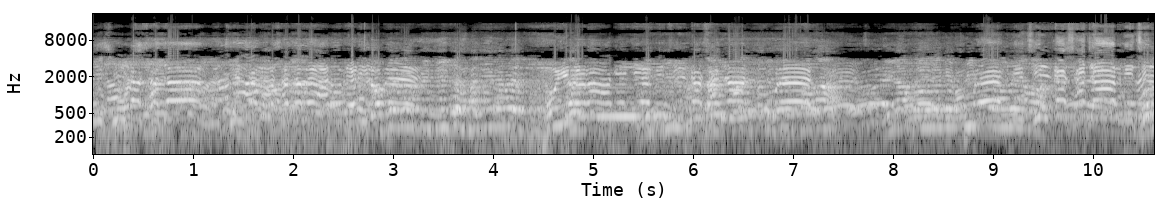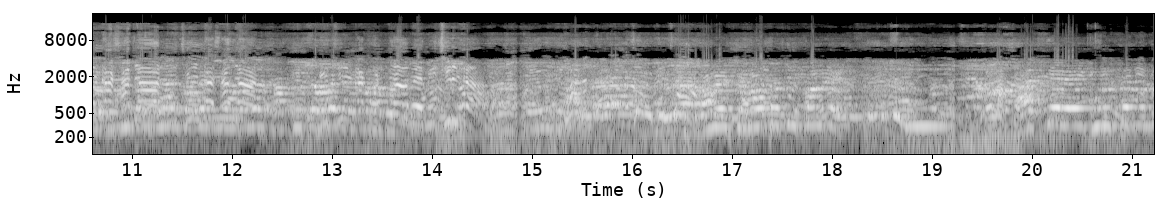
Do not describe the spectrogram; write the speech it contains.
মিছিলটা সাজান মিছিলটা না সাজালে আরও দেরি হবে আপনাদের মিছিলটা সাজিয়ে দেবেন মহিলারা আগে গিয়ে মিছিলটা সাজান কমরেড নিরাপদকে ফিরতে কমরেড হবে মিছিলটা সাজান মিছিলটা সাজান মিছিলটা সাজান মিছিলটা করতে হবে মিছিলটা কংগ্রেস সভাপতি কংগ্রেস। আজকের এই গুরুত্বপূর্ণ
